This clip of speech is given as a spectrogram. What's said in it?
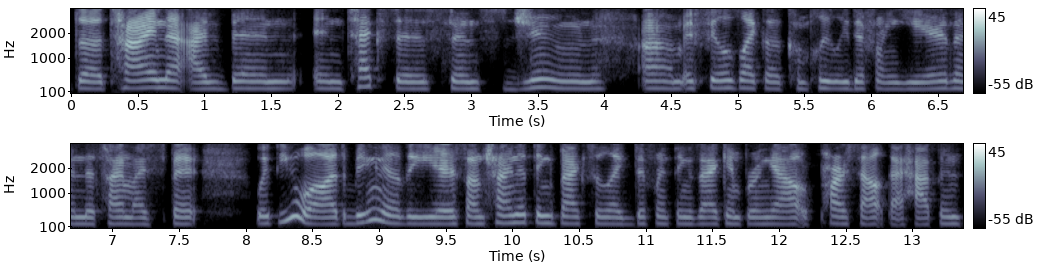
the time that I've been in Texas since June, um, it feels like a completely different year than the time I spent with you all at the beginning of the year. So I'm trying to think back to like different things I can bring out, parse out that happened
